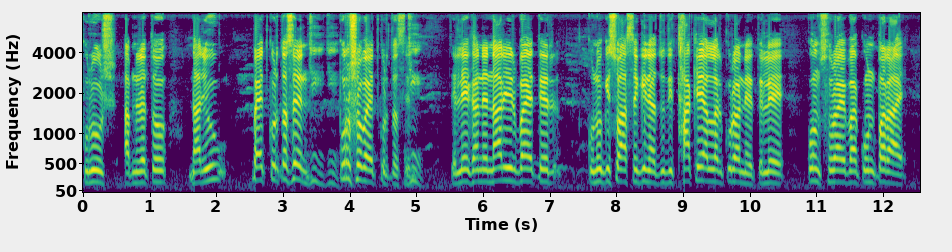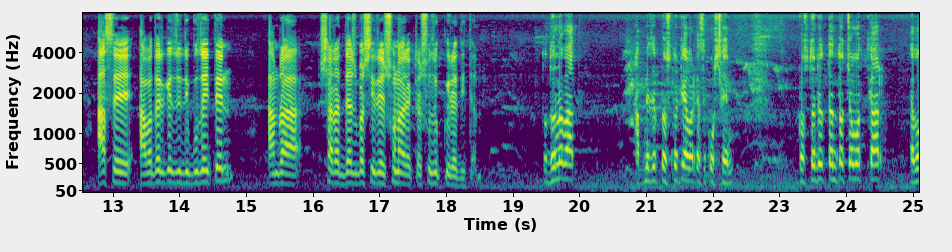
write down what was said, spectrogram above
পুরুষ আপনারা তো নারীও বায়াত করতেছেন। পুরুষও বায়াত করতেছেন। তাহলে এখানে নারীর বায়াতের কোনো কিছু আছে কি না যদি থাকে আল্লাহর কোরআনে তাহলে কোন সুরায় বা কোন পাড়ায় আছে আমাদেরকে যদি বুঝাইতেন আমরা সারা দেশবাসীর শোনার একটা সুযোগ করে দিতাম। তো ধন্যবাদ। আপনি যে প্রশ্নটি আমার কাছে করছেন প্রশ্নটি অত্যন্ত চমৎকার এবং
